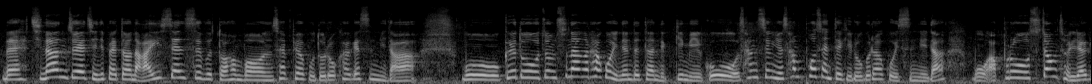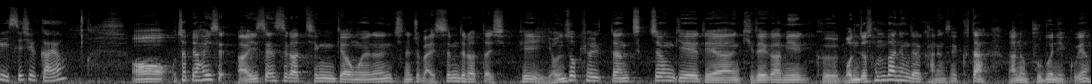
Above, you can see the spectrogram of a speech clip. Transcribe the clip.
네, 지난주에 진입했던 아이센스부터 한번 살펴보도록 하겠습니다. 뭐 그래도 좀 순항을 하고 있는 듯한 느낌이고 상승률 3% 기록을 하고 있습니다. 뭐 앞으로 수정 전략이 있으실까요? 어, 어차피 하이세, 아이센스 같은 경우에는 지난주 말씀드렸다시피 연속 혈당 측정기에 대한 기대감이 그 먼저 선반영될 가능성이 크다라는 부분이 있고요.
